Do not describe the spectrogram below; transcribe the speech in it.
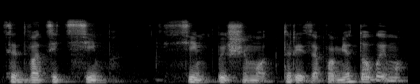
це 27. 7 пишемо 3, запам'ятовуємо.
